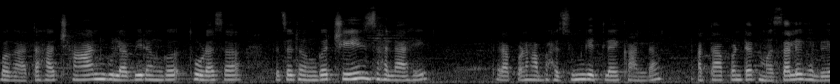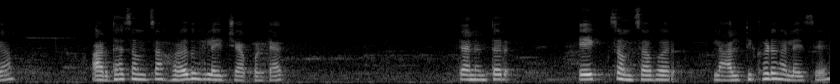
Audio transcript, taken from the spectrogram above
बघा आता हा छान गुलाबी रंग थोडासा त्याचा रंग चेंज झाला आहे. तर आपण हा भाजून घेतला आहे कांदा. आता आपण त्यात मसाले घालूया. अर्धा चमचा हळद घालायची आपण त्यात. त्यानंतर एक चमचाभर लाल तिखट घालायचं आहे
